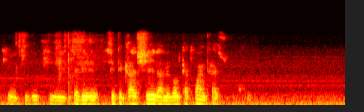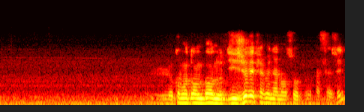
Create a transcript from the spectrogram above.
qui, s'était craché, là, le vol 93. Le commandant de bord nous dit Je vais faire une annonce aux passagers.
